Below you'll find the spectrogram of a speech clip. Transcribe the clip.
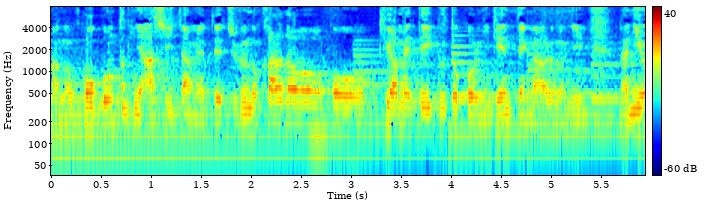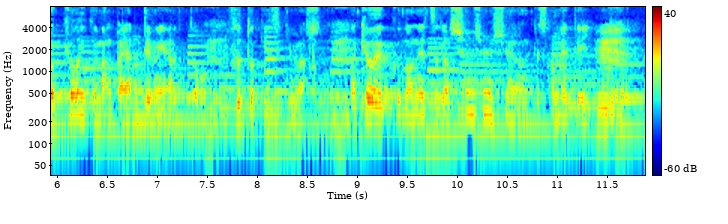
あの高校の時に足痛めて自分の体をこう極めていくところに原点があるのに何を教育なんかやってるんやと、ふっと気づきました、うん教育の熱がシュンシュンシュンって冷めていって、うん。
